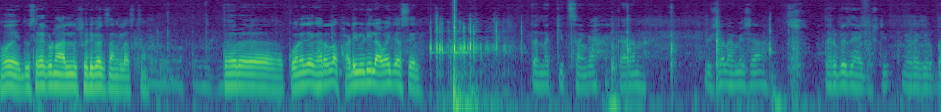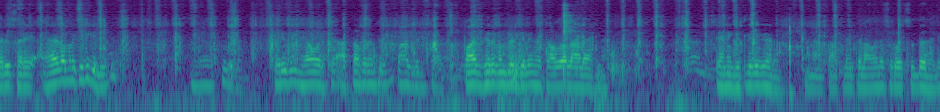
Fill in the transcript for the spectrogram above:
होय दुसऱ्याकडून आलेलं फीडबॅक चांगला असतो. तर कोणाच्या घराला फाडी बिडी लावायची असेल तर नक्कीच सांगा कारण विशाल हमेशा तरबेज आहे या गोष्टीत. घराघर बरेच सारे ह्या टायमाला किती गेली तरी पण ह्या वर्षी आतापर्यंत पाच जण पाच. घरं कंप्लीट केले सहाव्याला आला आपल्या. त्याने घेतलेली घरं. आणि आता आपल्या इथं लावायला सुरुवात सुद्धा झाली.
